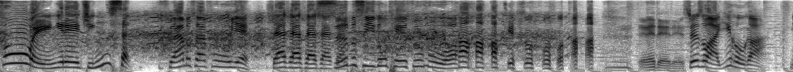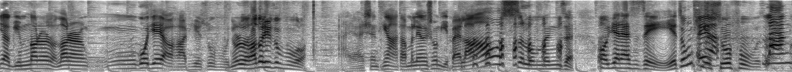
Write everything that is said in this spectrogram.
抚慰你的精神，算不算服务业？算算算算，是不是一种特殊服务？哈哈哈，特殊服务，对对对，所以说啊，以后嘎，你要跟我们老娘儿说，老娘儿，嗯，我姐要哈特殊服务，你说啥子特殊服务？哎呀，想听啊，他们两兄弟摆老实龙门阵，哦，原来是这种特殊服务？那我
